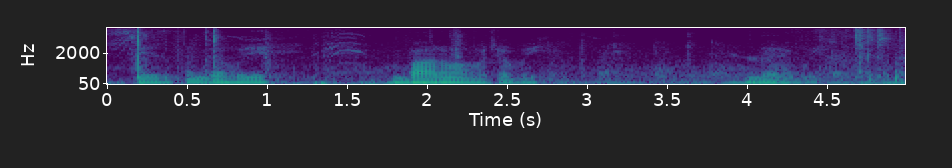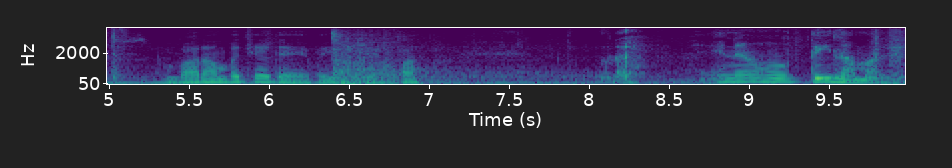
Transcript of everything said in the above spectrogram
ਫੇਰ ਪੰਗਾ ਹੋ ਜੇ। 12ਵਾਂ ਬਚਾ ਬਈ। ਲੈ ਬਈ 12 ਬਚੇ ਦੇ ਬਈ ਤੇ ਆਪਾਂ। ਲੈ, ਇਹਨਾਂ ਨੂੰ ਹੁਣ ਉੱਤੇ ਹੀ ਲਾਵਾਂਗੇ।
